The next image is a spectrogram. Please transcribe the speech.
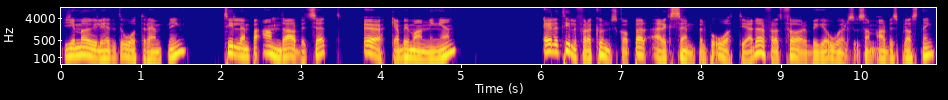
ge möjligheter till återhämtning, tillämpa andra arbetssätt, öka bemanningen eller tillföra kunskaper är exempel på åtgärder för att förebygga ohälsosam arbetsbelastning.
